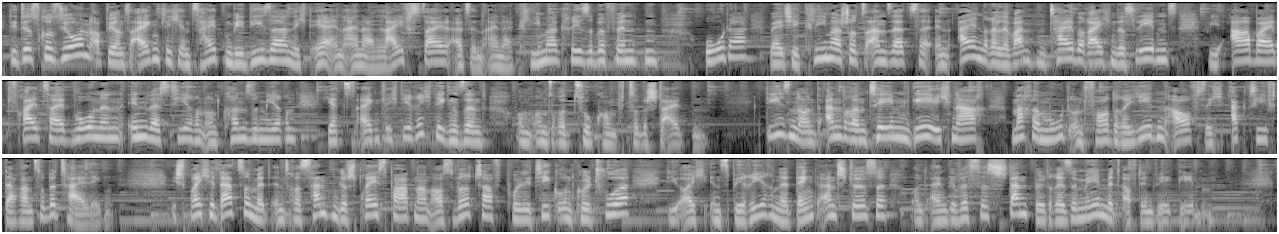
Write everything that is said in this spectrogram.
die Diskussion, ob wir uns eigentlich in Zeiten wie dieser nicht eher in einer Lifestyle als in einer Klimakrise befinden oder welche Klimaschutzansätze in allen relevanten Teilbereichen des Lebens wie Arbeit, Freizeit, Wohnen, Investieren und Konsumieren jetzt eigentlich die richtigen sind, um unsere Zukunft zu gestalten. Diesen und anderen Themen gehe ich nach, mache Mut und fordere jeden auf, sich aktiv daran zu beteiligen. Ich spreche dazu mit interessanten Gesprächspartnern aus Wirtschaft, Politik und Kultur, die euch inspirierende Denkanstöße und ein gewisses Standbildresümee mit auf den Weg geben.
